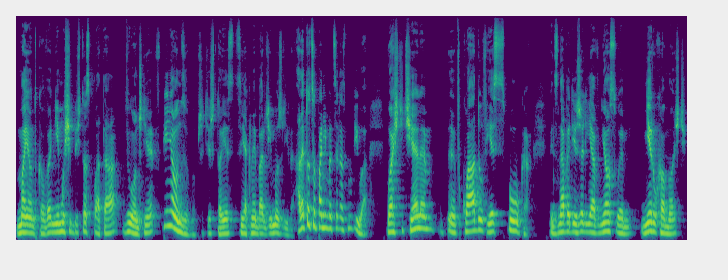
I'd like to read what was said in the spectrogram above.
majątkowe. Nie musi być to spłata wyłącznie w pieniądzu, bo przecież to jest jak najbardziej możliwe. Ale to, co pani mecenas mówiła, właścicielem e, wkładów jest spółka. Więc nawet jeżeli ja wniosłem nieruchomość,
